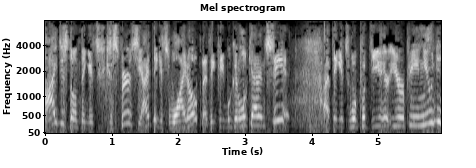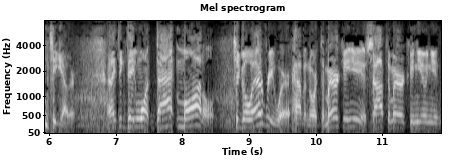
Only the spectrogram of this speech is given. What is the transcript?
I just don't think it's a conspiracy. I think it's wide open. I think people can look at it and see it. I think it's what put the European Union together. And I think they want that model to go everywhere. Have a North American Union, a South American Union,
